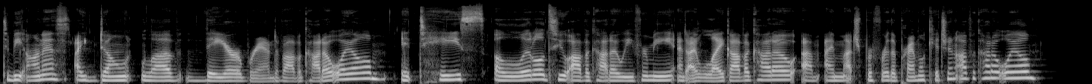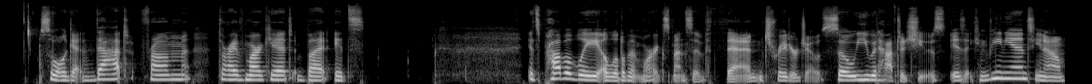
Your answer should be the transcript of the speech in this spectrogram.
To be honest, I don't love their brand of avocado oil. It tastes a little too avocado y for me, and I like avocado. Um, I much prefer the Primal Kitchen avocado oil. So I'll get that from Thrive Market, but it's it's probably a little bit more expensive than Trader Joe's. So you would have to choose. Is it convenient? You know,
